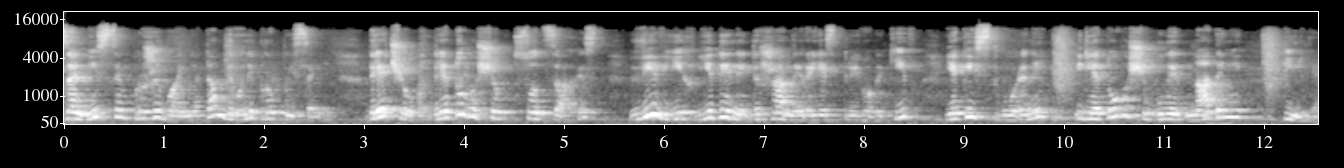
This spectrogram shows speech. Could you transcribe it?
за місцем проживання, там, де вони прописані. Для чого? Для того, щоб соцзахист ввів їх в єдиний державний реєстр пільговиків, який створений, і для того, щоб були надані пільги.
